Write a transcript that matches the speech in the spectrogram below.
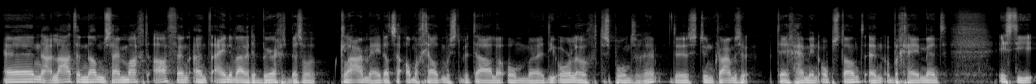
Eh, nou, later nam zijn macht af en aan het einde waren de burgers best wel klaar mee dat ze allemaal geld moesten betalen om die oorlogen te sponsoren. Dus toen kwamen ze tegen hem in opstand en op een gegeven moment is hij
